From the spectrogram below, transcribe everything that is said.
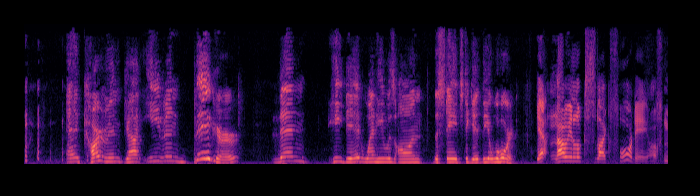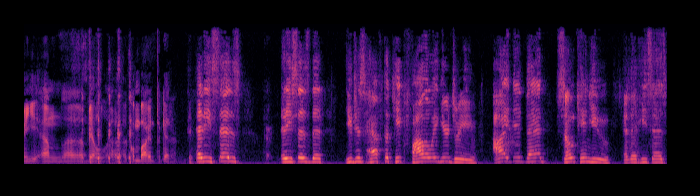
and Cartman got even bigger than he did when he was on the stage to get the award. Yeah, now he looks like 40 of me and uh, Bill uh, combined together. And he says and he says that you just have to keep following your dream. I did that, so can you. And then he says,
